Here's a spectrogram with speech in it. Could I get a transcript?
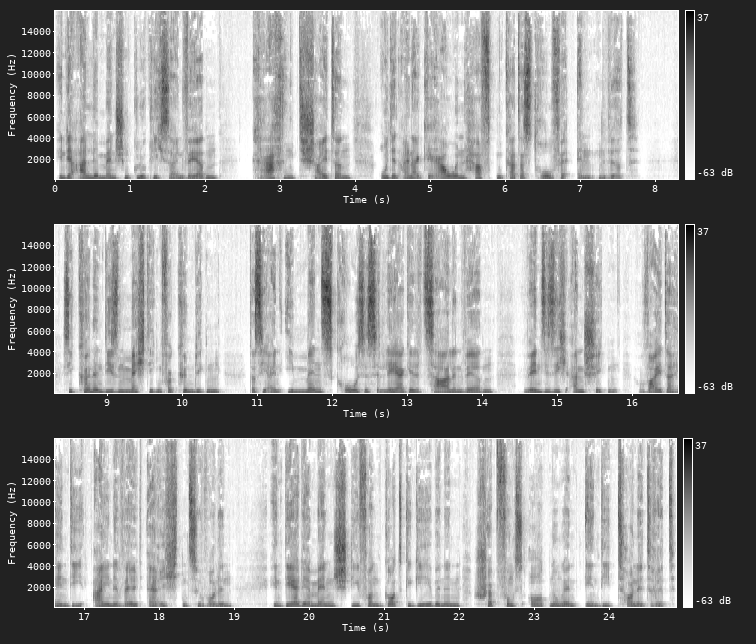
in der alle Menschen glücklich sein werden, krachend scheitern und in einer grauenhaften Katastrophe enden wird. Sie können diesen Mächtigen verkündigen, dass sie ein immens großes Lehrgeld zahlen werden, wenn sie sich anschicken, weiterhin die eine Welt errichten zu wollen, in der der Mensch die von Gott gegebenen Schöpfungsordnungen in die Tonne tritt,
